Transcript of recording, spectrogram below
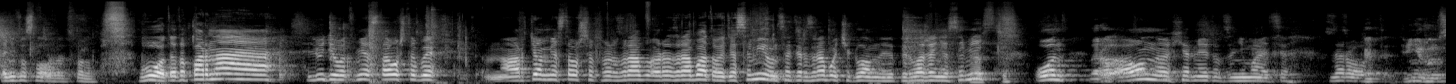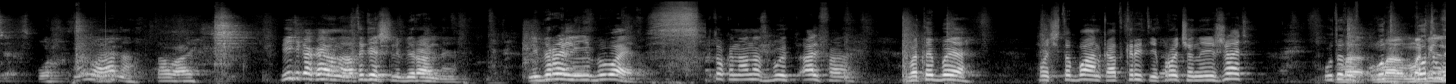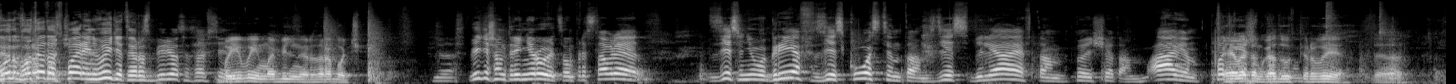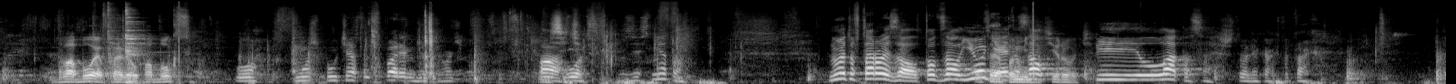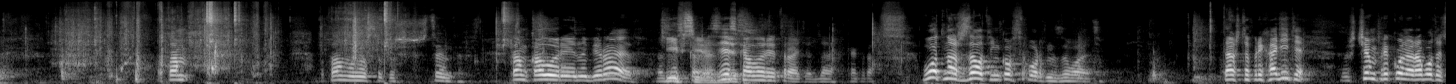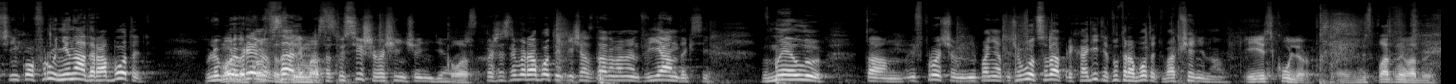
Это не то слово. слово. Вот, это парная. Люди вот вместо того, чтобы Артем вместо того, чтобы разраб- разрабатывать SME, он, кстати, разработчик главное приложение SME, он, а он э, херней тут занимается. Здорово. Как-то тренируемся, спорт. Ну ладно, давай. Видите, какая у нас, а ты говоришь либеральная. Либеральнее не бывает. Как только на нас будет Альфа, ВТБ, Почта Банк, открытие и прочее наезжать, вот, этот, М- вот, м- вот- мобильные вот- вот этот разработчики. парень выйдет и разберется со всеми. Боевые мобильные разработчики. Да. Видишь, он тренируется, он представляет, здесь у него Греф, здесь Костин, там, здесь Беляев, там, кто еще там, Авин. Я в Подрежет этом году потом. впервые да, два боя провел по боксу. О, можешь поучаствовать в спарринге, если хочешь. А, вот, здесь нету. Ну, это второй зал. Тот зал йоги, Это а это зал помедитировать. пилатеса, что ли, как-то так. А там, а там у нас это ж центр. Там калории набирают, а здесь, ка- а здесь здесь- калории тратят, да. Как-то. Вот наш зал Тинькофф Спорт называется. Так что приходите. Чем прикольно работать в Тинькофф.ру, не надо работать. В любое Можно время в зале заниматься. просто тусишь и вообще ничего не делаешь. Класс. Потому что если вы работаете сейчас в данный момент в Яндексе, в Mail.ru, там и впрочем, непонятно что, вот сюда приходите, тут работать вообще не надо. И есть кулер э, с бесплатной водой.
